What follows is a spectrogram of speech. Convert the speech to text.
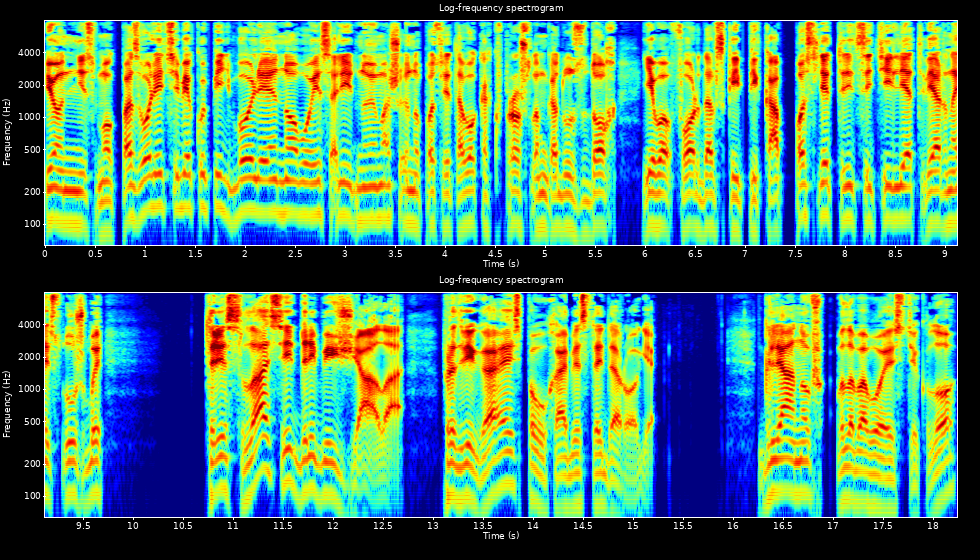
и он не смог позволить себе купить более новую и солидную машину после того, как в прошлом году сдох его фордовский пикап после 30 лет верной службы, тряслась и дребезжала, продвигаясь по ухабистой дороге. Глянув в лобовое стекло,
